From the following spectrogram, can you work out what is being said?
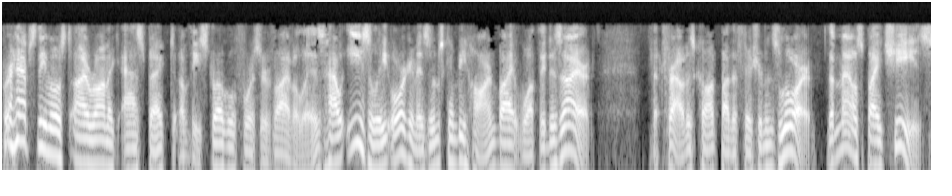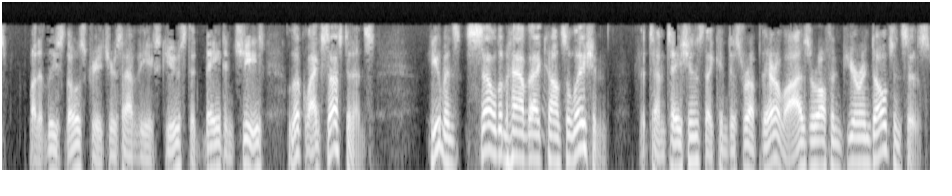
Perhaps the most ironic aspect of the struggle for survival is how easily organisms can be harmed by what they desire. The trout is caught by the fisherman's lure, the mouse by cheese, but at least those creatures have the excuse that bait and cheese look like sustenance. Humans seldom have that consolation. The temptations that can disrupt their lives are often pure indulgences.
